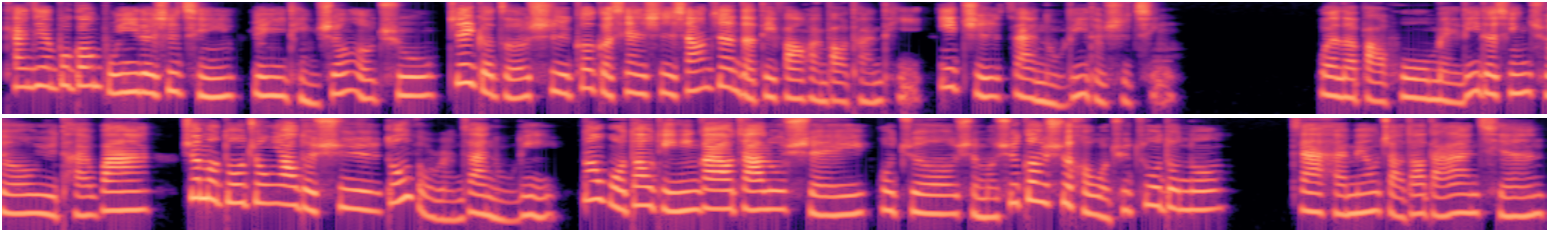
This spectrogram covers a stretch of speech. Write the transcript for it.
看见不公不义的事情，愿意挺身而出。这个则是各个县市乡镇的地方环保团体一直在努力的事情。为了保护美丽的星球与台湾，这么多重要的事都有人在努力。那我到底应该要加入谁，或者什么是更适合我去做的呢？在还没有找到答案前，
